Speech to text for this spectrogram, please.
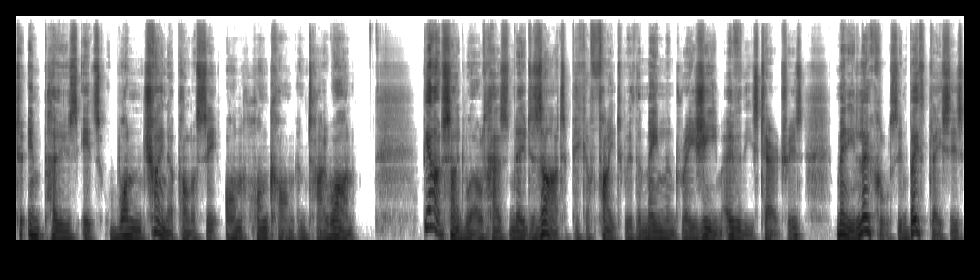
to impose its one China policy on Hong Kong and Taiwan. The outside world has no desire to pick a fight with the mainland regime over these territories. Many locals in both places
